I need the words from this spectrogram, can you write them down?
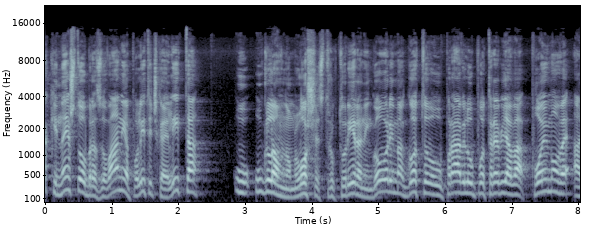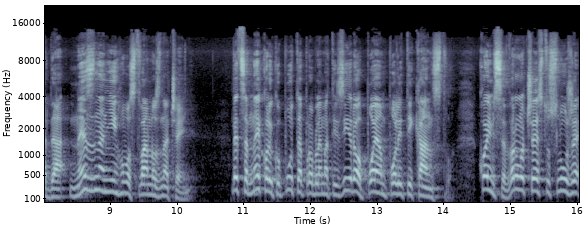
čak i nešto obrazovanija politička elita u uglavnom loše strukturiranim govorima gotovo u pravilu upotrebljava pojmove, a da ne zna njihovo stvarno značenje. Već sam nekoliko puta problematizirao pojam politikanstvo, kojim se vrlo često služe,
